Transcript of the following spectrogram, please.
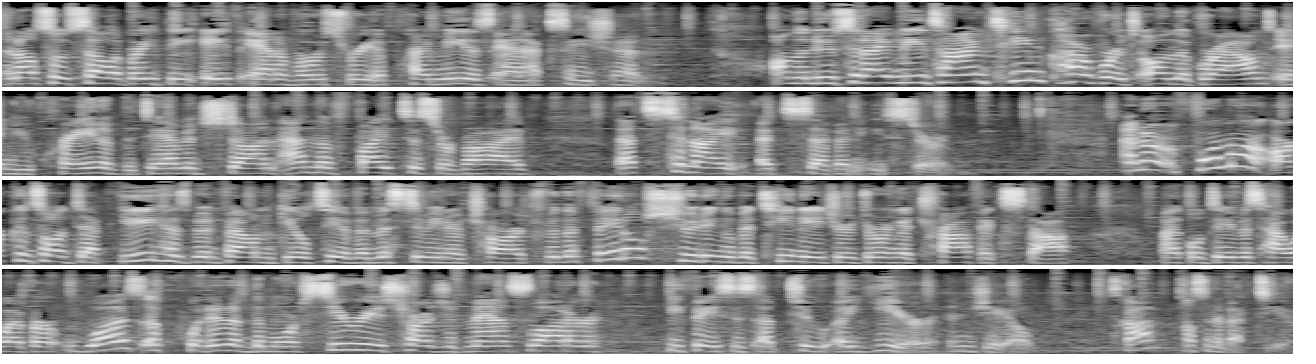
and also celebrate the eighth anniversary of Crimea's annexation. On the news tonight, meantime, team coverage on the ground in Ukraine of the damage done and the fight to survive. That's tonight at 7 Eastern. And a former Arkansas deputy has been found guilty of a misdemeanor charge for the fatal shooting of a teenager during a traffic stop. Michael Davis, however, was acquitted of the more serious charge of manslaughter. He faces up to a year in jail. Scott, I'll send it back to you.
